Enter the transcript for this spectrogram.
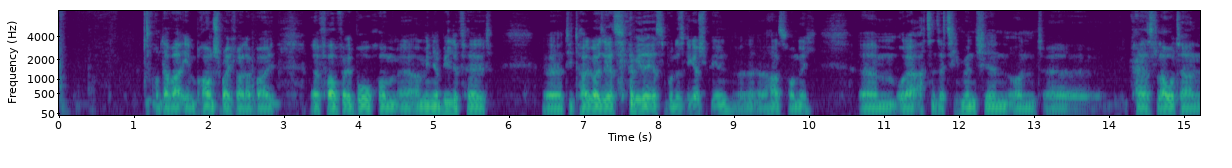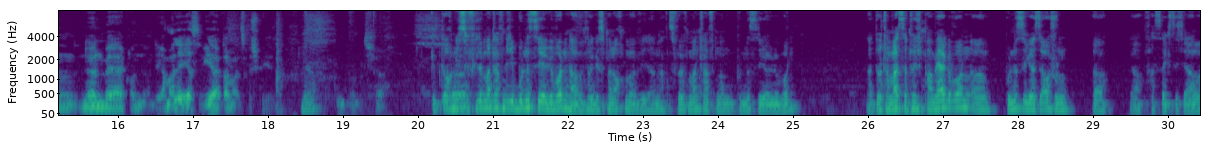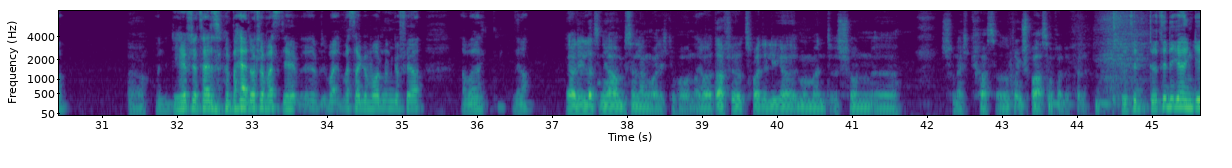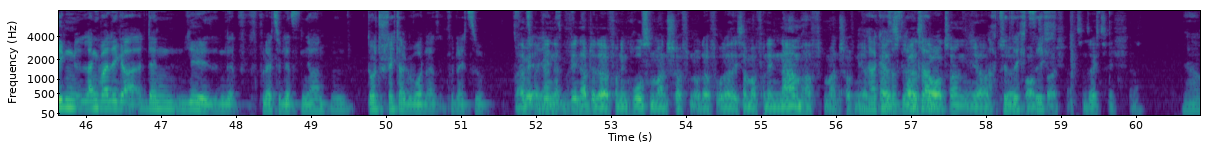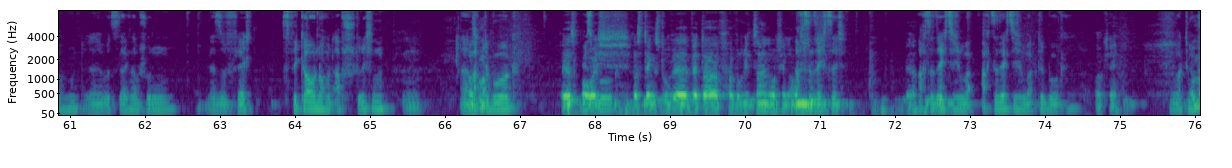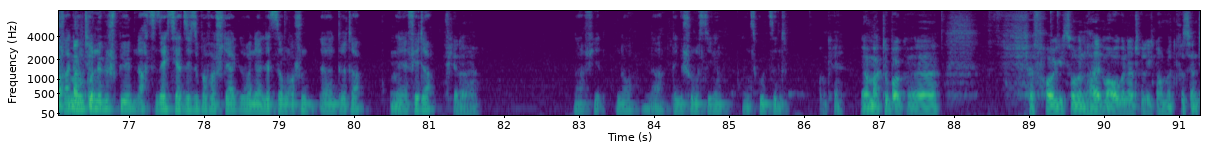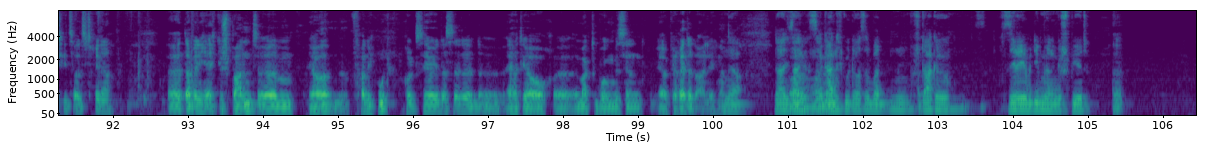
Und da war eben Braunschweig war dabei, äh, VfL Bochum, äh, Arminia Bielefeld, äh, die teilweise jetzt wieder erste Bundesliga spielen, äh, HSV nicht. Ähm, oder 1860 München und äh, Kaiserslautern, Nürnberg und, und die haben alle erste Liga damals gespielt. Ja. Und, ja, Gibt auch nicht Äh. so viele Mannschaften, die die Bundesliga gewonnen haben. Vergisst man auch immer wieder. Ne? Zwölf Mannschaften haben die Bundesliga gewonnen. Ja, Deutscher Meister natürlich ein paar mehr gewonnen, aber Bundesliga ist ja auch schon ja, ja, fast 60 Jahre. ja. Die Hälfte der Zeit ist Bayern Deutscher Meister, äh, Meister geworden ungefähr. Aber ja, ja, die letzten Jahre ein bisschen langweilig geworden. Ja. Aber dafür zweite Liga im Moment ist schon, äh, schon echt krass. Also bringt Spaß auf alle Fälle. dritte, dritte Liga hingegen langweiliger denn je, in vielleicht zu den letzten Jahren. Deutlich schlechter geworden als im Vergleich zu. Ja, wen, wen, wen habt ihr da von den großen Mannschaften oder, oder ich sag mal von den namhaften Mannschaften? Ihr Ja, habt Kais- Kaiserslautern, Kaiserslautern, ihr habt 1860. Äh, Braunschweig, 1860. Ja. Ja, gut, äh, wird es langsam schon, also vielleicht Zwickau noch mit Abstrichen, Mhm. äh, Magdeburg, Wer ist bei Duisburg. euch, was denkst du, wer wird da Favorit sein auf den Aufstieg? 1860. Ja. 1860 in, Ma 1860 in Magdeburg. Okay. Magdeburg Ma- starke Magde- Rückrunde gespielt. 1860 hat sich super verstärkt. Wir waren ja letzte Saison auch schon äh, Dritter. Hm. Äh, Vierter. Vierter, ja. Ja, vier, genau. Ja, denke schon, dass die ganz- gut sind. Okay. Ja, Magdeburg äh, verfolge ich so mit einem halben Auge natürlich noch mit Christian Tietz als Trainer. Äh, da bin ich echt gespannt. Ähm, ja, fand ich gut, Rückserie, dass er, äh, er hat ja auch äh, Magdeburg ein bisschen ja, gerettet eigentlich. Ne? Ja. Ja, die es sah gar ja- nicht gut aus, aber eine starke Serie mit ihm dann gespielt.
